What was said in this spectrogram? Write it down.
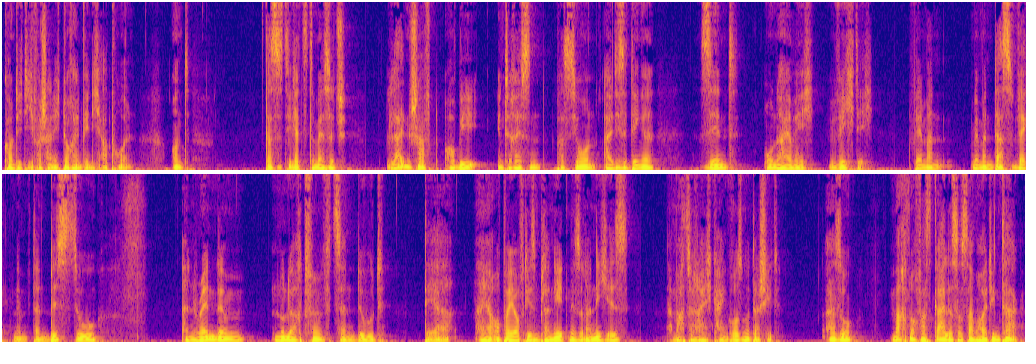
konnte ich dich wahrscheinlich doch ein wenig abholen. Und das ist die letzte Message. Leidenschaft, Hobby, Interessen, Passion, all diese Dinge sind unheimlich wichtig. Wenn man, wenn man das wegnimmt, dann bist du ein random 0815 Dude, der, naja, ob er ja auf diesem Planeten ist oder nicht ist, dann macht es wahrscheinlich keinen großen Unterschied. Also, mach noch was Geiles aus deinem heutigen Tag.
